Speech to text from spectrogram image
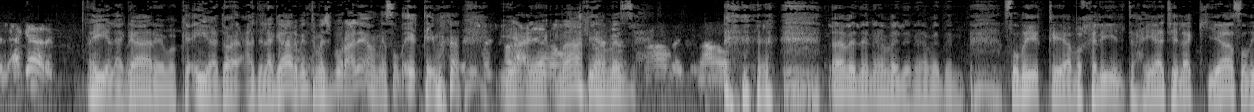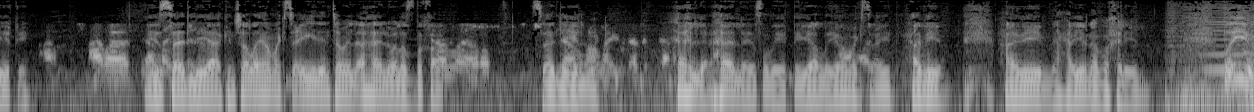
الأقارب. هي الأقارب أوكي. اي هذول عاد الأقارب أنت مجبور عليهم يا صديقي. ما يعني ما فيها مزح. ابدا ابدا ابدا صديقي أبو خليل تحياتي لك يا صديقي. يسعد لي إياك. إن شاء الله يومك سعيد أنت والأهل والأصدقاء. يلا يا رب. يسعد لي يلا قلبك. هلا هلا يا صديقي. يلا يومك سعيد. حبيب حبيبنا حبيبنا أبو خليل. طيب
